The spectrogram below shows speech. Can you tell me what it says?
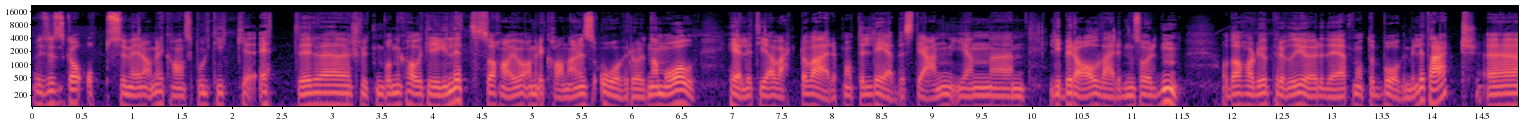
Hvis vi skal oppsummere amerikansk politikk etter uh, slutten på den kalde krigen litt, så har jo amerikanernes overordna mål hele tida vært å være på en måte ledestjernen i en liberal verdensorden. Og da har de jo prøvd å gjøre det på en måte både militært, eh,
